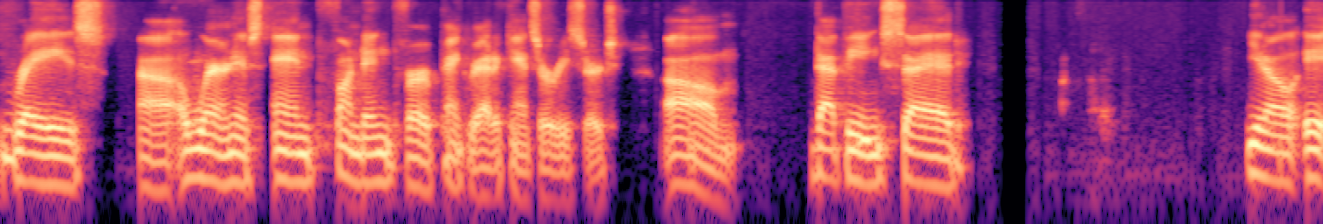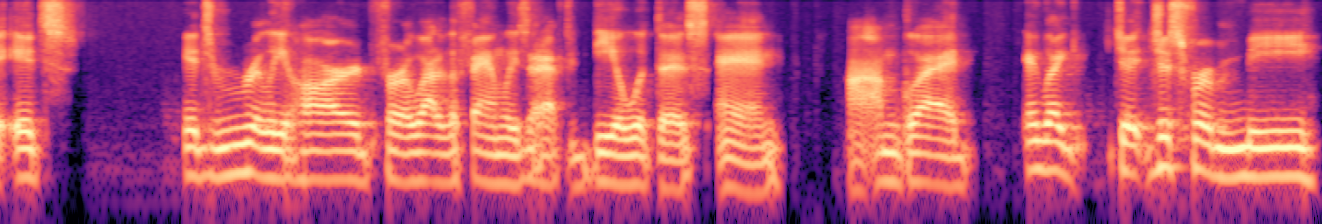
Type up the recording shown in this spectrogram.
raise uh, awareness and funding for pancreatic cancer research. Um, that being said, you know, it, it's it's really hard for a lot of the families that have to deal with this, and I'm glad. And like, j- just for me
